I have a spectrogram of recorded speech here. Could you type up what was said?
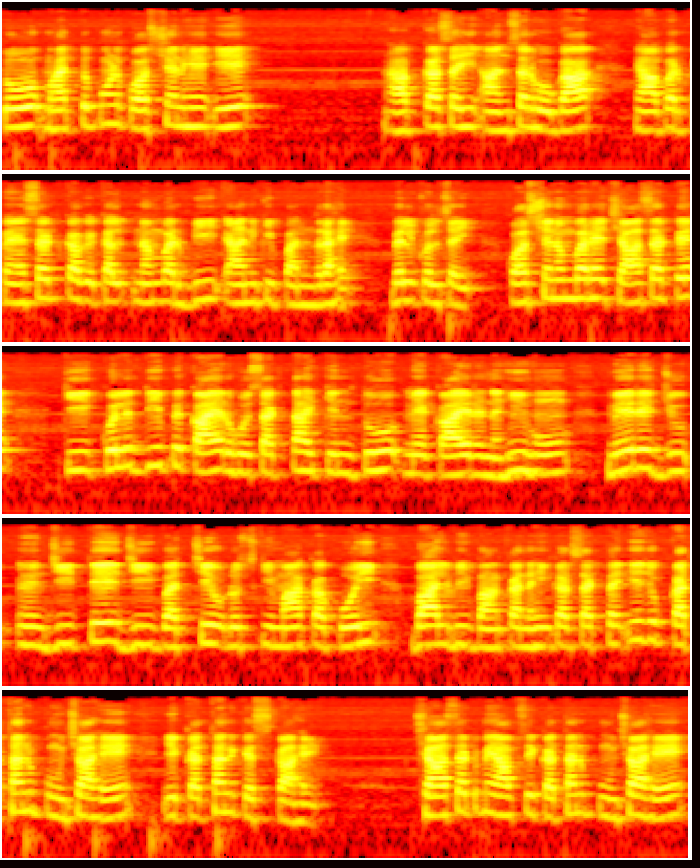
तो महत्वपूर्ण क्वेश्चन है, ये आपका सही आंसर होगा। यहाँ पर पैंसठ का विकल्प नंबर बी यानी कि पंद्रह है। बिल्कुल सही। क्वेश्चन नंबर है छियासठ कि कुलदीप कायर हो सकता है, किंतु मैं कायर नहीं हूँ। मेरे जीते जी बच्चे और उसकी माँ का कोई बाल भी बांका नहीं कर सकता। ये जो कथन पूछा है, ये कथन किसका है? छियासठ में आपसे कथन पूछा है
